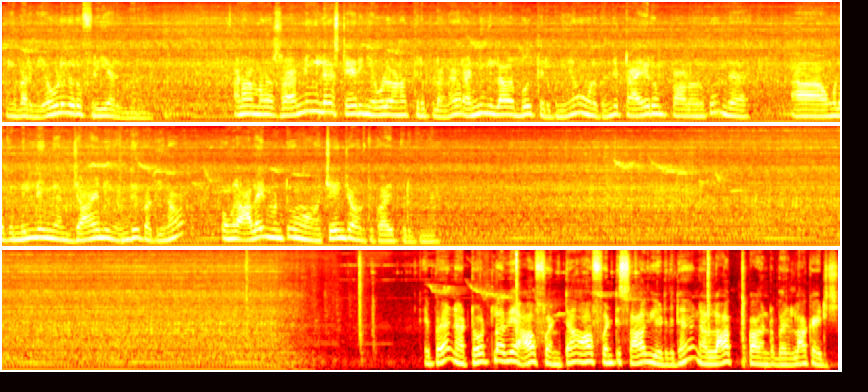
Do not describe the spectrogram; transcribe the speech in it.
நீங்கள் பாருங்கள் எவ்வளோ தூரம் ஃப்ரீயாக இருக்குது பாருங்கள் ஆனால் நம்ம ரன்னிங்கில் ஸ்டேரிங் எவ்வளோ வேணால் திருப்பலாங்க. ரன்னிங் இல்லாத போது திருப்பினீங்கன்னா உங்களுக்கு வந்து டயரும் ப்ராப்ளம் இருக்கும். இந்த உங்களுக்கு மில்லிங் அண்ட் ஜாயினிங் வந்து பார்த்திங்கன்னா உங்களுக்கு அலைன்மெண்ட்டும் சேஞ்ச் ஆகிறதுக்கு வாய்ப்பு இருக்குங்க. இப்போ நான் டோட்டலாகவே ஆஃப் பண்ணிட்டேன். ஆஃப் பண்ணிட்டு சாவி எடுத்துட்டேன். நான் லாக் பண்ணுற பாரு லாக் ஆகிடுச்சு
